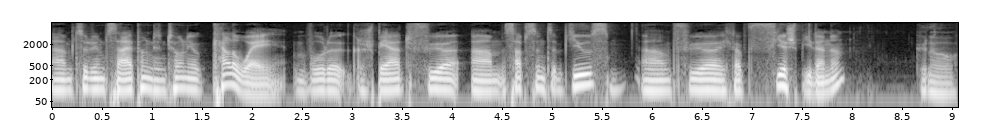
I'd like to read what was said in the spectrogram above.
ähm, zu dem Zeitpunkt, Antonio Callaway, wurde gesperrt für ähm, Substance Abuse ähm, für, ich glaube, vier Spiele, ne? Genau.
